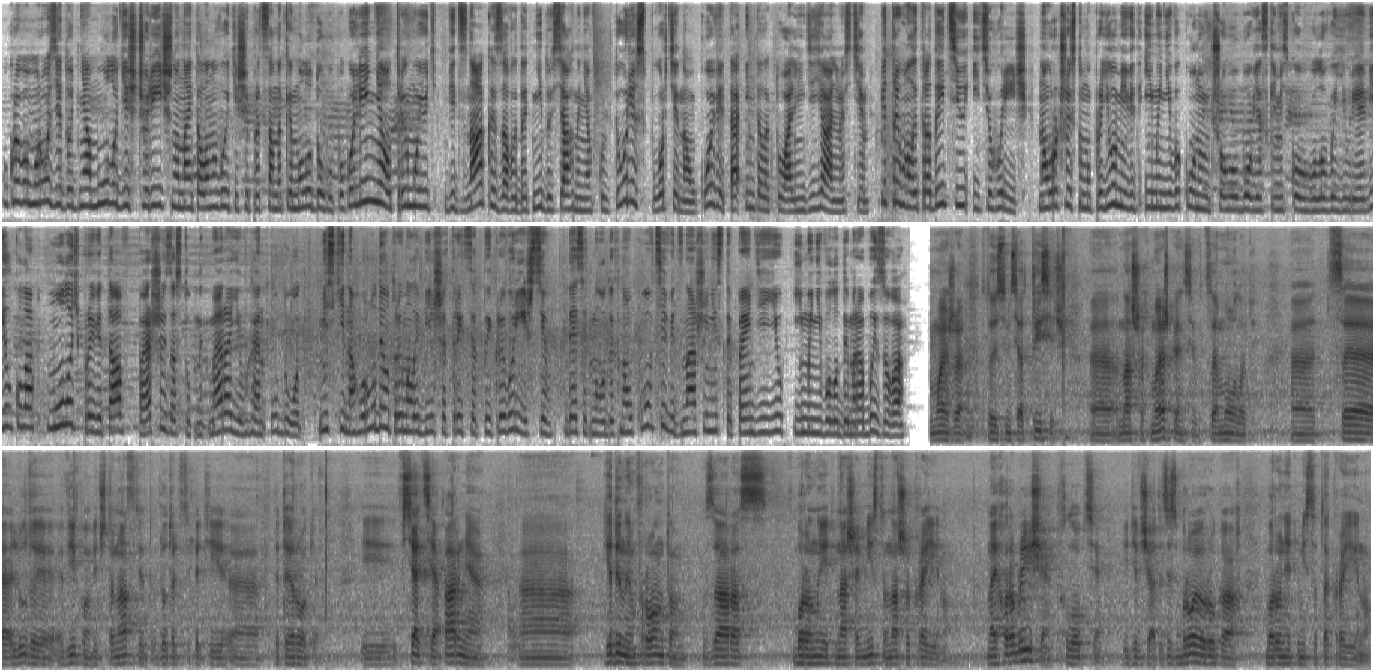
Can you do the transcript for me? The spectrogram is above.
У Кривому Розі до Дня молоді щорічно найталановитіші представники молодого покоління отримують відзнаки за видатні досягнення в культурі, спорті, науковій та інтелектуальній діяльності. Підтримали традицію і цьогоріч. На урочистому прийомі від імені виконуючого обов'язки міського голови Юрія Вілкула молодь привітав перший заступник мера Євген Удот. Міські нагороди отримали більше 30 криворіжців. 10 молодих науковців відзначені стипендією імені Володимира Бизова. Майже 180 тисяч е, наших мешканців це молодь. Е, Це люди віком від 14 до 35 е, років. І вся ця армія єдиним фронтом зараз боронить наше місто, нашу країну. Найхоробріші хлопці і дівчата зі зброєю в руках боронять місто та країну.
